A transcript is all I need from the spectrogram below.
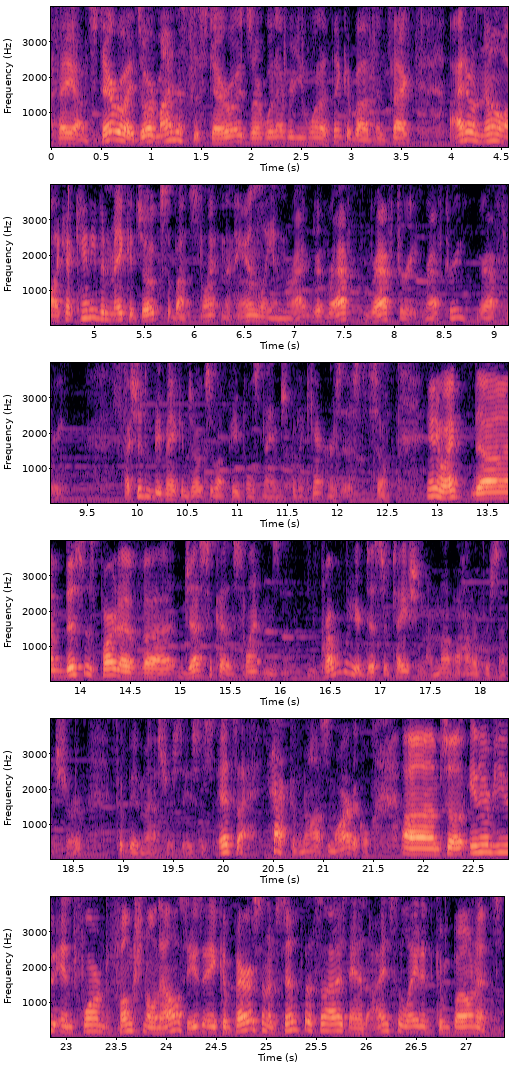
FA on steroids or minus the steroids or whatever you want to think about. In fact, I don't know. Like I can't even make jokes about Slanton and Hanley and Raftery. Raftery? Raftery. I shouldn't be making jokes about people's names, but I can't resist. So anyway, uh, this is part of uh, Jessica Slanton's probably your dissertation. I'm not 100% sure. Could be a master's thesis. It's a heck of an awesome article. Um, so, interview informed functional analyses, a comparison of synthesized and isolated components.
